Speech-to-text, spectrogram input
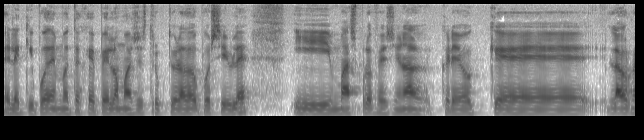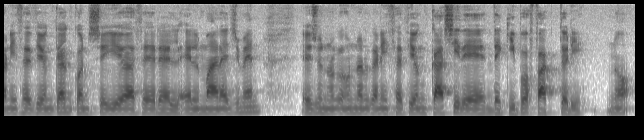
el equipo de MotoGP lo más estructurado posible y más profesional. Creo que la organización que han conseguido hacer el, el management es una, una organización casi de, de, equipo factory, ¿no?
